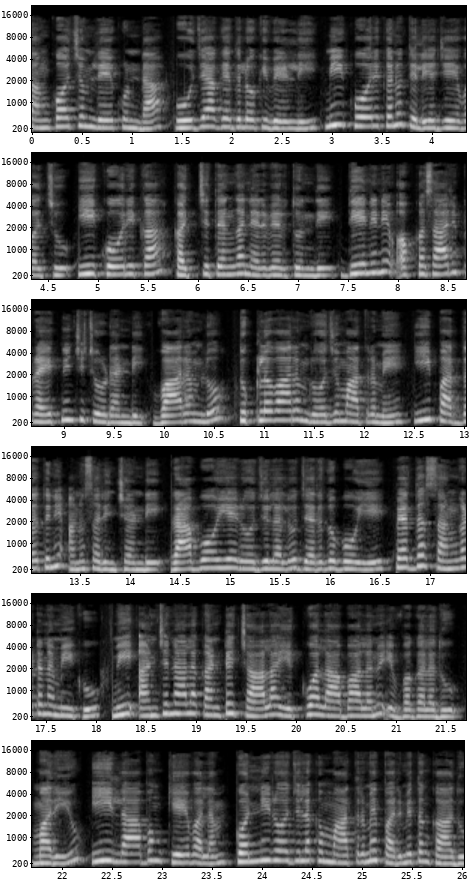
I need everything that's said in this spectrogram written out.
సంకోచం లేకుండా పూజా గదిలోకి వెళ్ళి మీ కోరికను తెలియజేయవచ్చు. ఈ కోరిక ఖచ్చితంగా నెరవేరుతుంది. దీనిని ఒక్కసారి ప్రయత్నించి చూడండి. వారంలో శుక్రవారం రోజు మాత్రమే ఈ పద్ధతిని అనుసరించండి. రాబోయే రోజులలో జరగబోయే పెద్ద సంఘటన మీకు మీ అంచనాల కంటే చాలా ఎక్కువ లాభాలను ఇవ్వగలదు. మరియు ఈ లాభం కేవలం కొన్ని రోజులకు మాత్రమే పరిమితం కాదు.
